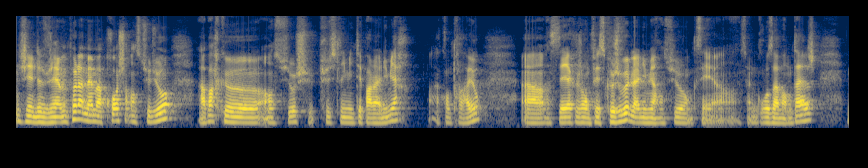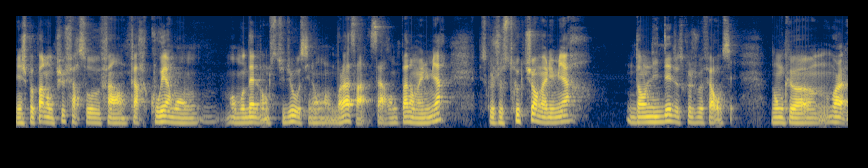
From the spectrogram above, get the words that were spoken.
j'ai un peu la même approche en studio, à part que en studio je suis plus limité par la lumière, à contrario. C'est-à-dire que j'en fais ce que je veux de la lumière en studio, donc c'est un, gros avantage, mais je peux pas non plus faire, enfin, faire courir mon, mon, modèle dans le studio, sinon voilà, ça ne rentre pas dans mes lumières, puisque je structure ma lumière dans l'idée de ce que je veux faire aussi. Donc euh, voilà,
